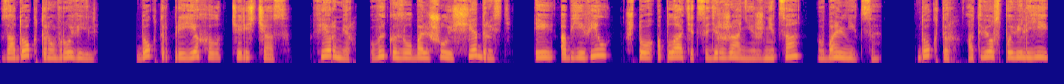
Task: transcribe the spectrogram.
за доктором в Рувиль. Доктор приехал через час. Фермер выказал большую щедрость и объявил, что оплатит содержание жнеца в больнице. Доктор отвез Павельи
